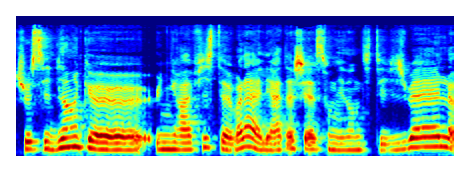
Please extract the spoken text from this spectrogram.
Je sais bien qu'une graphiste, voilà, elle est attachée à son identité visuelle,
